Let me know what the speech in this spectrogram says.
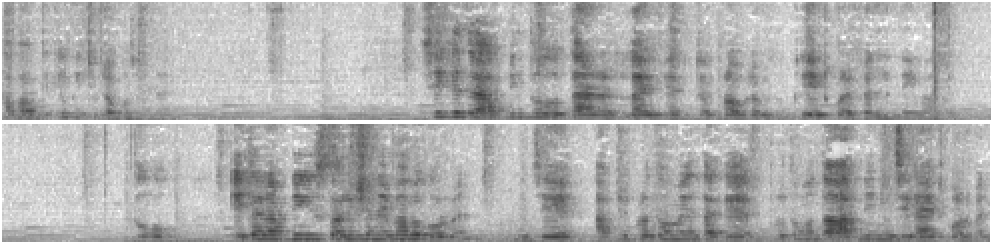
হাবভাব দেখেও কিছুটা বোঝা যায়। সেক্ষেত্রে আপনি তো তার লাইফে একটা প্রবলেম ক্রিয়েট করে ফেললেন এইভাবে। তো এটার আপনি সলিউশন এভাবে করবেন যে আপনি প্রথমে তাকে, প্রথমত আপনি নিজে গাইড করবেন।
